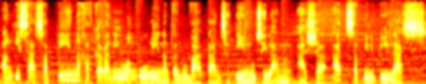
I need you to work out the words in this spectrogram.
ang isa sa pinakakaraniwang uri ng kagubatan sa Timog Silangang Asya at sa Pilipinas,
